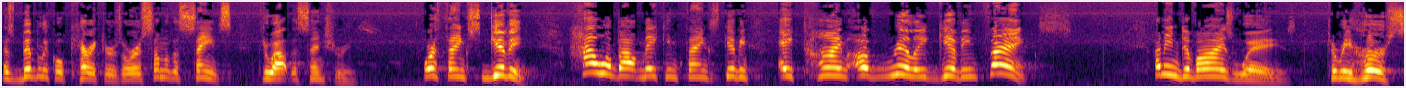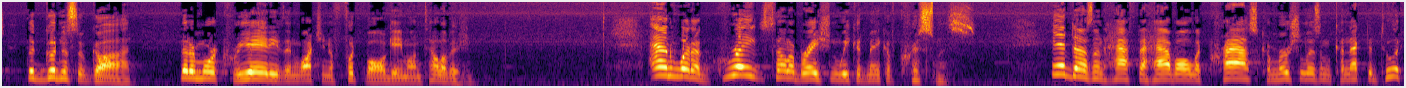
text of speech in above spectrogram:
as biblical characters or as some of the saints throughout the centuries. Or Thanksgiving. How about making Thanksgiving a time of really giving thanks? I mean, devise ways to rehearse the goodness of God that are more creative than watching a football game on television. And what a great celebration we could make of Christmas. It doesn't have to have all the crass commercialism connected to it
